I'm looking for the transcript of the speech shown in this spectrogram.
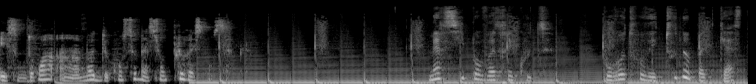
et son droit à un mode de consommation plus responsable. Merci pour votre écoute. Pour retrouver tous nos podcasts,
